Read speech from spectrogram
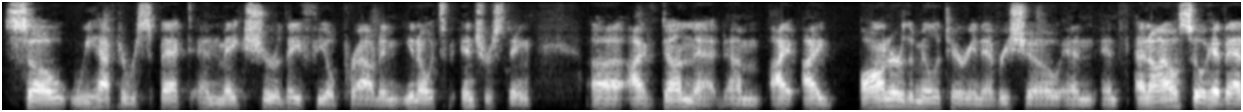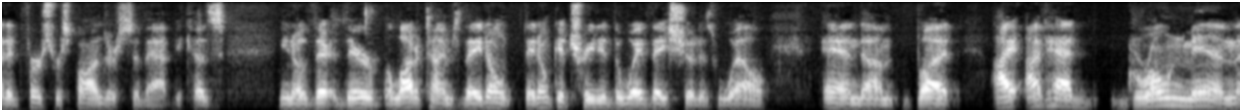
So we have to respect and make sure they feel proud. And you know, it's interesting. Uh, I've done that. Um, I, I honor the military in every show, and and and I also have added first responders to that because you know they're they're a lot of times they don't they don't get treated the way they should as well. And um, but I, I've had grown men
